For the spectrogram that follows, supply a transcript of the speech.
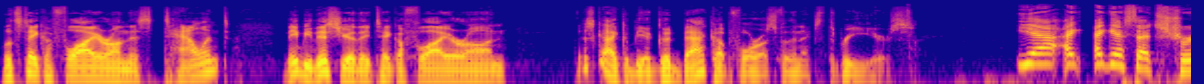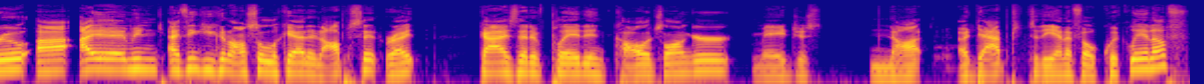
Let's take a flyer on this talent maybe this year they take a flyer on this guy could be a good backup for us for the next three years. Yeah, I, I guess that's true. Uh, I, I mean, I think you can also look at it opposite, right? Guys that have played in college longer may just not adapt to the NFL quickly enough.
